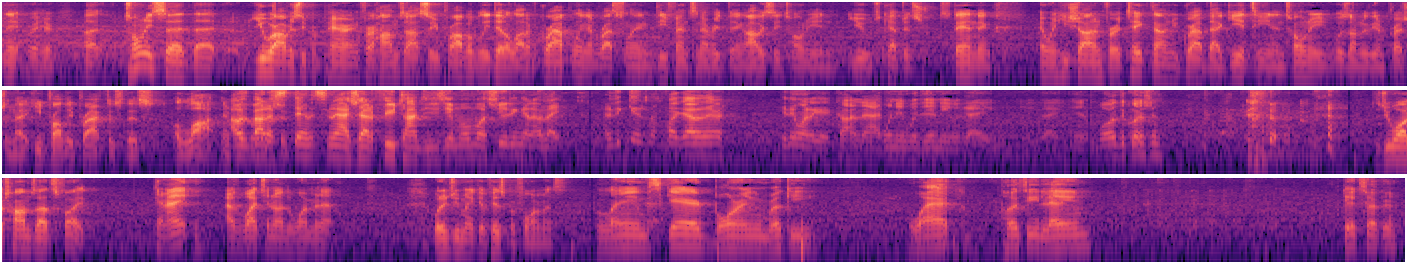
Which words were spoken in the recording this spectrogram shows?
Nate, right here. Uh, Tony said that you were obviously preparing for Khamzat, so you probably did a lot of grappling and wrestling, defense and everything. Obviously, Tony and you kept it standing. And when he shot in for a takedown, you grabbed that guillotine, and Tony was under the impression that he probably practiced this a lot. in I was about to stand, snatch that a few times. Did you see him almost shooting? And I was like, I think get the fuck out of there. He didn't want to get caught in that. When he was in, he was like, he was like what was the question? Did you watch Khamzat's fight? Tonight, I was watching all the warming up. What did you make of his performance? Lame, scared, boring, rookie, whack, pussy, lame, dick sucker.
